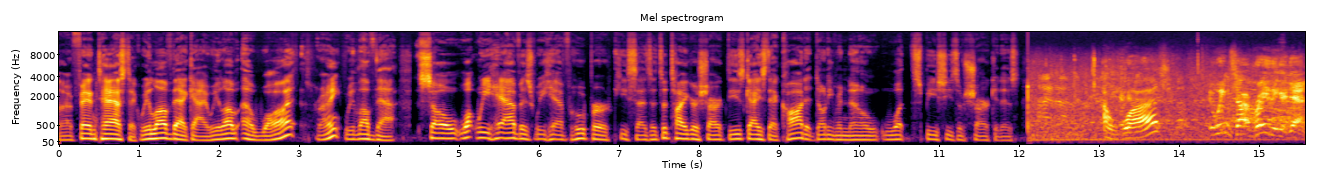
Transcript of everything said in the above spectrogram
Uh, fantastic. We love that guy. We love a what, right? We love that. So what we have is we have Hooper. He says it's a tiger shark. These guys that caught it don't even know what species of shark it is. A what? We can start breathing again.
